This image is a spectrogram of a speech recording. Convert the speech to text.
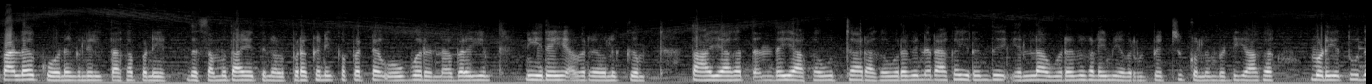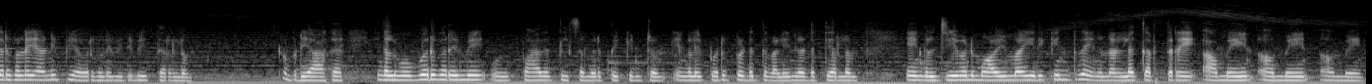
பல கோணங்களில் தகப்பனே இந்த சமுதாயத்தினால் புறக்கணிக்கப்பட்ட ஒவ்வொரு நபரையும் நீரே அவர்களுக்கு தாயாக தந்தையாக உற்றாராக உறவினராக இருந்து எல்லா உறவுகளையும் அவர்கள் பெற்றுக்கொள்ளும்படியாக உம்முடைய தூதர்களை அனுப்பி அவர்களை விடுவித்தரலும் அப்படியாக எங்கள் ஒவ்வொருவரையுமே பாதத்தில் சமர்ப்பிக்கின்றோம். எங்களை பொறுப்பெடுத்து வழிநடத்தியறலும் எங்கள் ஜீவனும் ஆவியுமாய் இருக்கின்ற எங்கள் நல்ல கர்த்தரை அமேன் அமேன் அமேன்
